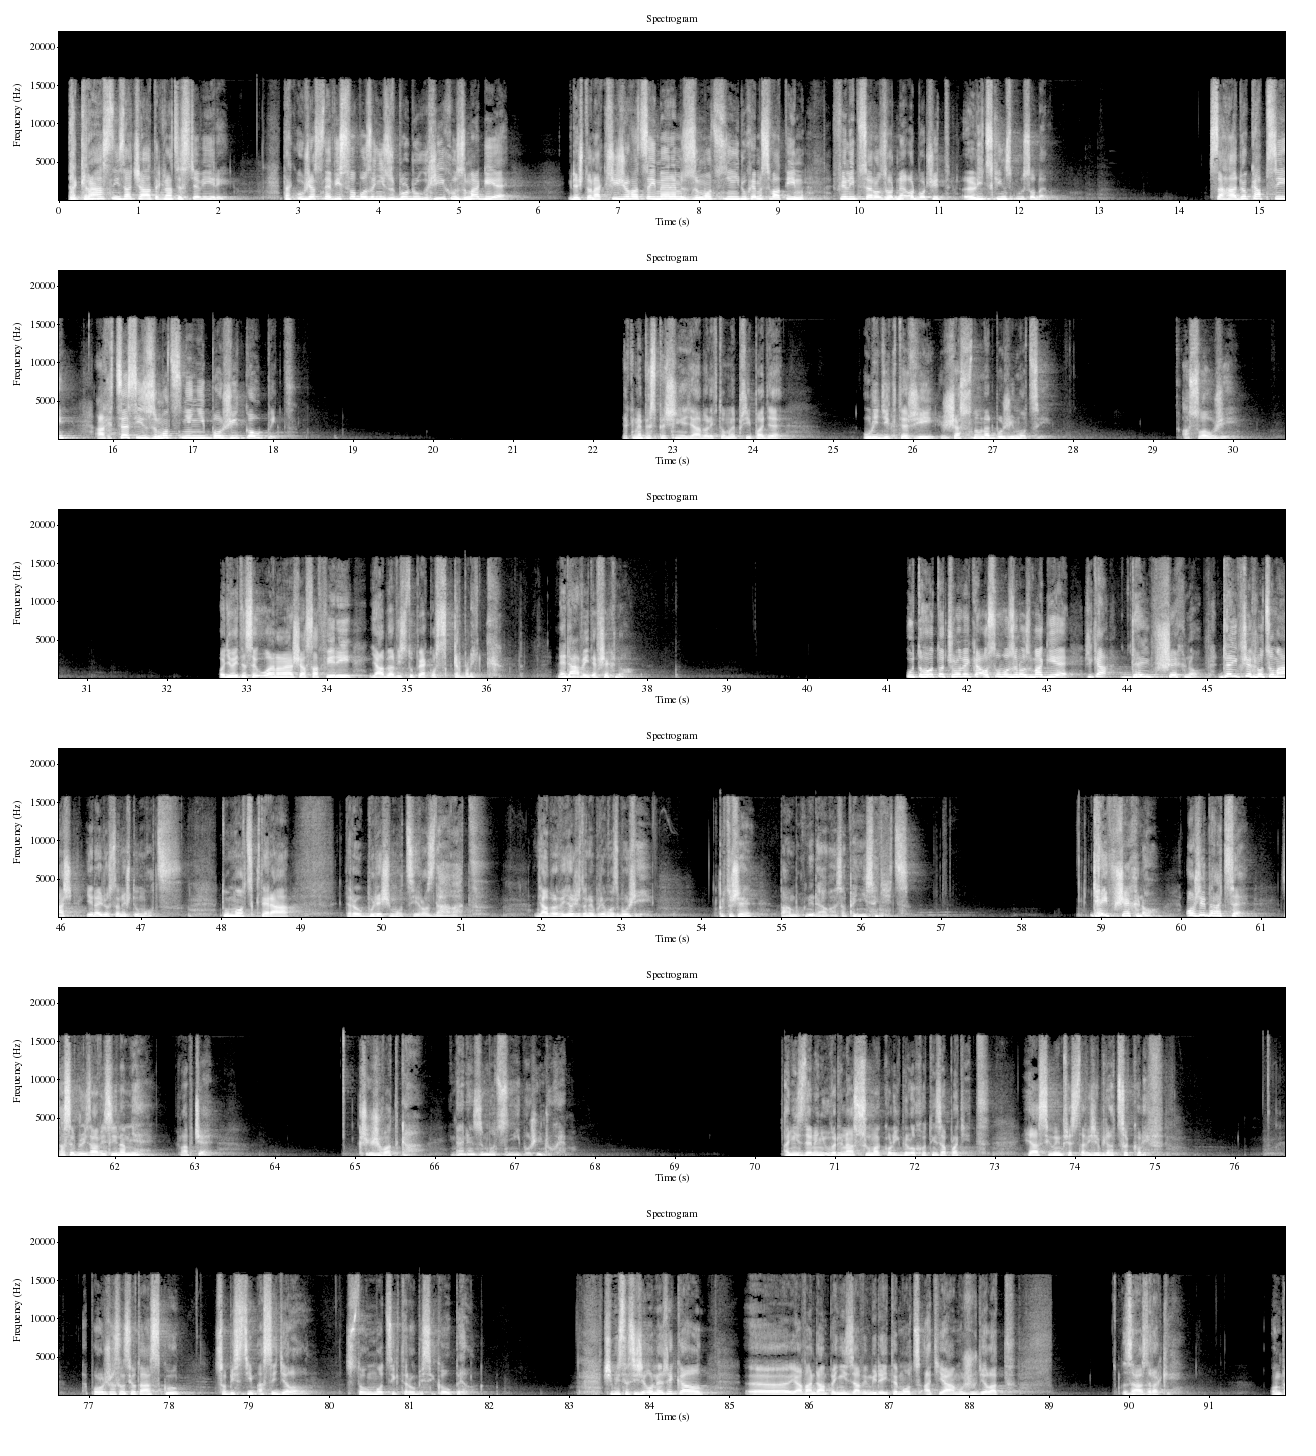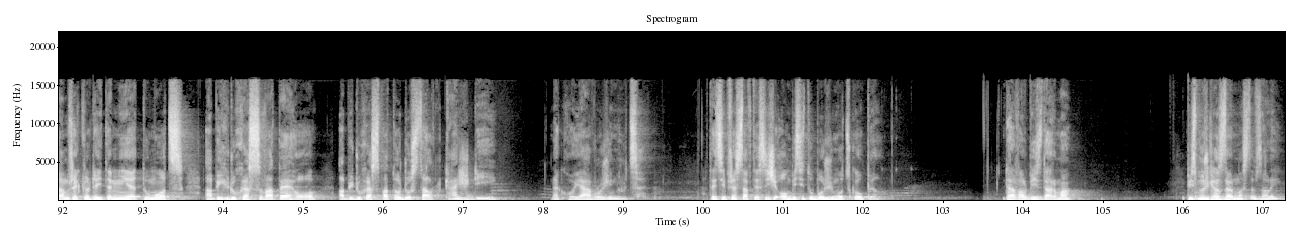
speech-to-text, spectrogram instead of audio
Tak krásný začátek na cestě víry. Tak úžasné vysvobození z bludu, hříchu, z magie, kdežto na křižovatce jménem zmocnění duchem svatým Filip se rozhodne odbočit lidským způsobem. Sahá do kapsy a chce si zmocnění Boží koupit. Jak nebezpečně je ďábeli v tomhle případě u lidí, kteří žasnou nad Boží moci a slouží. Podívejte se u Ananáša Safíry, ďábel vystupuje jako skrblik. Nedávejte všechno. U tohoto člověka osvobozeno z magie říká, dej všechno, dej všechno, co máš, jen dostaneš tu moc. Tu moc, která, kterou budeš moci rozdávat. Ďábel věděl, že to nebude moc boží, protože pán Bůh nedává za peníze nic. Dej všechno, ožebrať se, zase budeš závislý na mě, chlapče. Křižovatka jménem zmocní Božím duchem. Ani zde není uvedená suma, kolik byl ochotný zaplatit. Já si umím představit, že by dal cokoliv. A položil jsem si otázku, co by s tím asi dělal, s tou mocí, kterou by si koupil. Všimli jste si, že on neříkal, eh, já vám dám peníze a vy mi dejte moc, ať já můžu dělat zázraky. On tam řekl, dejte mi tu moc, abych ducha svatého, aby ducha svatého dostal každý, na koho já vložím ruce. Teď si představte si, že on by si tu boží moc koupil. Dával by zdarma? Písmo říká, zdarma jste vzali?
